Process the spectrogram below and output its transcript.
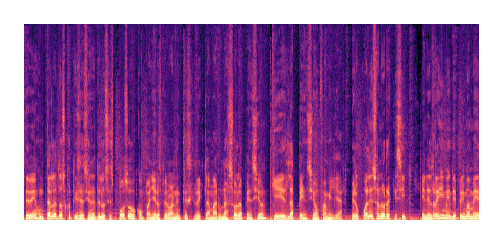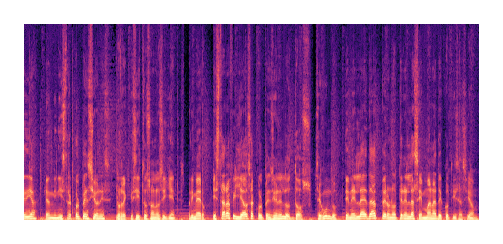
se deben juntar las dos cotizaciones de los esposos o compañeros permanentes y reclamar una sola pensión, que es la pensión familiar. Pero ¿cuáles son los requisitos? En el régimen de prima media que administra Colpensiones, los requisitos son los siguientes. Primero, estar afiliados a Colpensiones los dos. Segundo, tener la edad pero no tener las semanas de cotización.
